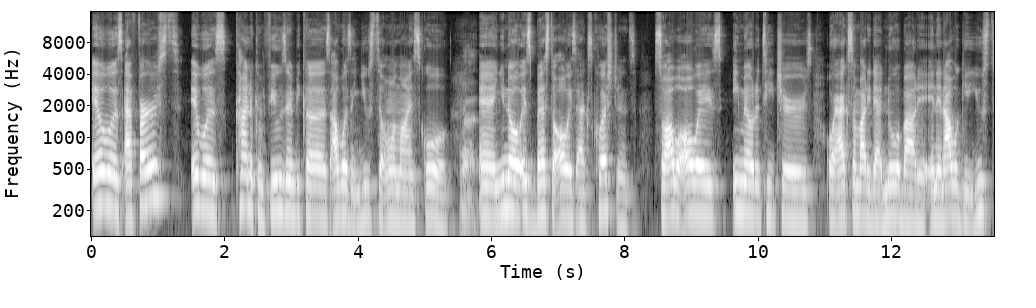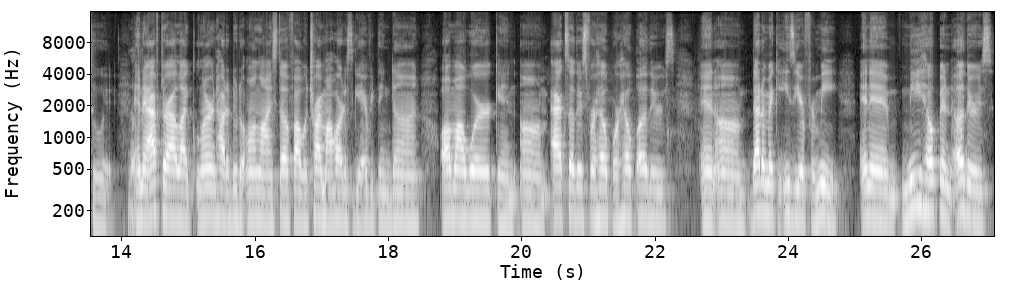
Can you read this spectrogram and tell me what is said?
it was at first it was kind of confusing because I wasn't used to online school. Right. And you know, it's best to always ask questions. So I will always email the teachers or ask somebody that knew about it, and then I would get used to it. Right. And then after I like learned how to do the online stuff, I would try my hardest to get everything done, all my work, and um, ask others for help or help others, and um, that'll make it easier for me. And then me helping others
